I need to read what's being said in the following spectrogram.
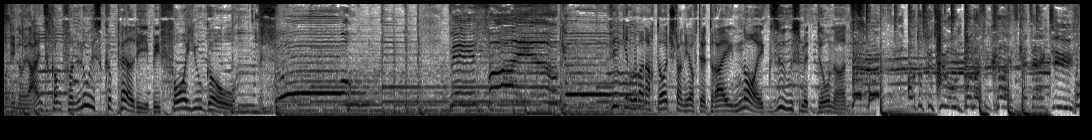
Und die neue 1 kommt von Louis Capaldi, Before You Go. Wir rüber nach Deutschland hier auf der 3 neu Xus mit Donuts. Autos getuned, Donuts im Kreis, Kette hängt tief.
